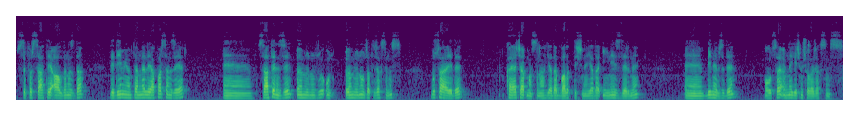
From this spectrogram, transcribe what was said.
sıfır sahteyi aldığınızda dediğim yöntemlerle yaparsanız eğer ee, sahtenizi ömrünüzü ömrünü uzatacaksınız. Bu sayede kaya çarpmasına ya da balık dişine ya da iğne izlerine ee, bir nebze de olsa önüne geçmiş olacaksınız.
